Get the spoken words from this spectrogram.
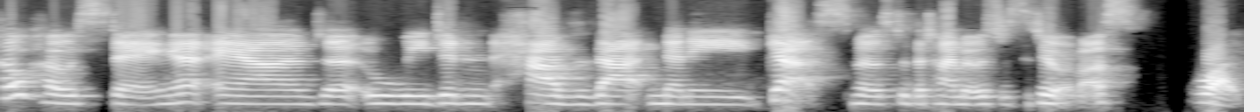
co hosting, and uh, we didn't have that many guests. Most of the time, it was just the two of us. Right.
